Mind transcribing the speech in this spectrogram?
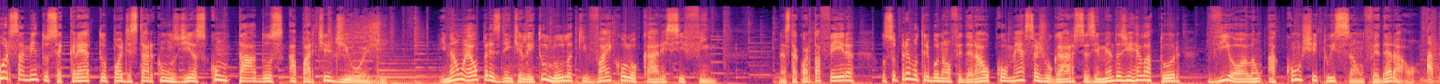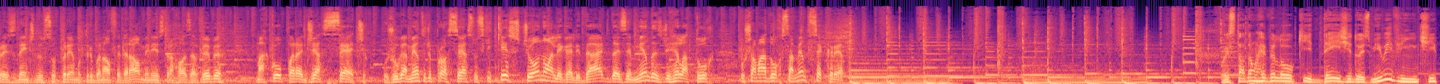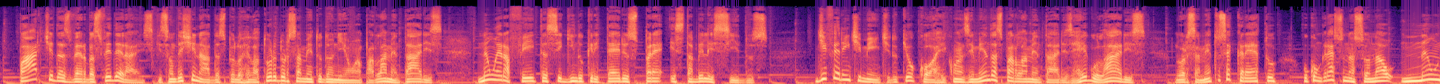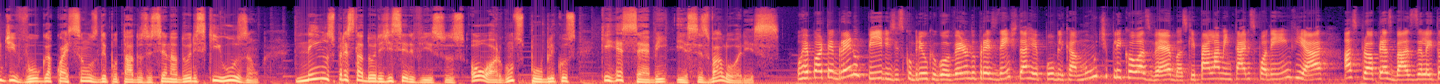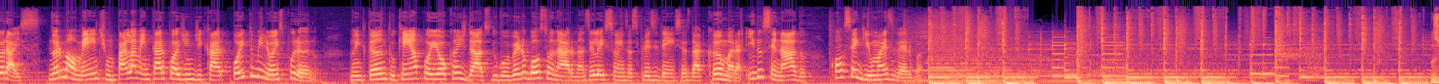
O orçamento secreto pode estar com os dias contados a partir de hoje. E não é o presidente eleito Lula que vai colocar esse fim. Nesta quarta-feira, o Supremo Tribunal Federal começa a julgar se as emendas de relator violam a Constituição Federal. A presidente do Supremo Tribunal Federal, ministra Rosa Weber, marcou para dia 7 o julgamento de processos que questionam a legalidade das emendas de relator, o chamado orçamento secreto. O Estadão revelou que, desde 2020, parte das verbas federais que são destinadas pelo relator do orçamento da União a parlamentares não era feita seguindo critérios pré-estabelecidos. Diferentemente do que ocorre com as emendas parlamentares regulares, no orçamento secreto, o Congresso Nacional não divulga quais são os deputados e senadores que usam, nem os prestadores de serviços ou órgãos públicos que recebem esses valores. O repórter Breno Pires descobriu que o governo do presidente da República multiplicou as verbas que parlamentares podem enviar às próprias bases eleitorais. Normalmente, um parlamentar pode indicar 8 milhões por ano. No entanto, quem apoiou candidatos do governo Bolsonaro nas eleições às presidências da Câmara e do Senado conseguiu mais verba.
